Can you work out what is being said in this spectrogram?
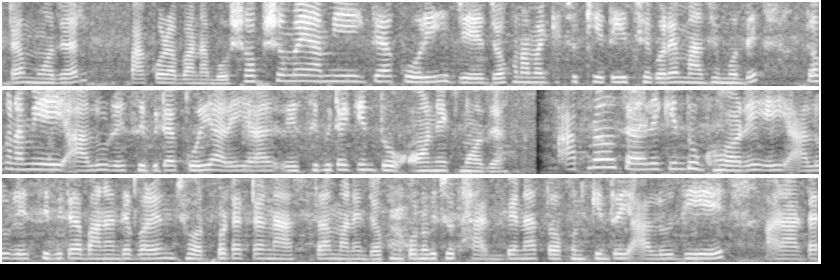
একটা মজার পাকোড়া বানাবো। সব সময় আমি এইটা করি যে যখন আমার কিছু খেতে ইচ্ছে করে মাঝে মধ্যে, তখন আমি এই আলু রেসিপিটা করি আর এই রেসিপিটা কিন্তু অনেক মজা। আপনারাও চাইলে কিন্তু ঘরে এই আলুর রেসিপিটা বানাতে পারেন। ঝটপট একটা নাস্তা মানে যখন কোনো কিছু থাকবে না, তখন কিন্তু এই আলু দিয়ে আর আটা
